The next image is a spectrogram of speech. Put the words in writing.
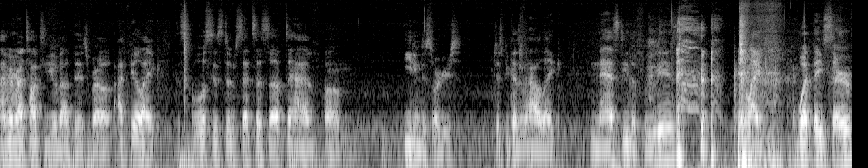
I remember I talked to you about this, bro. I feel like the school system sets us up to have um, eating disorders, just because of how like nasty the food is and like what they serve.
